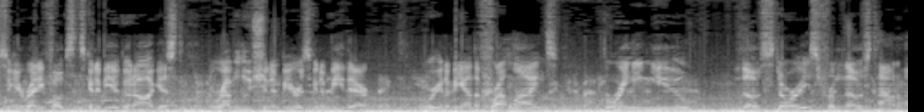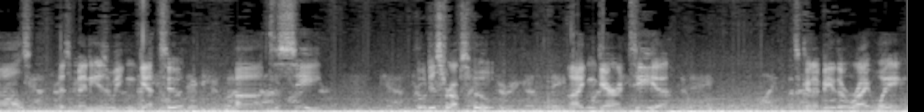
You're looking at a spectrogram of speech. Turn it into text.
So get ready, folks. It's going to be a good August. The Revolution and Beer is going to be there. We're going to be on the front lines, bringing you those stories from those town halls, as many as we can get to, uh, to see who disrupts who. I can guarantee you it's going to be the right wing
